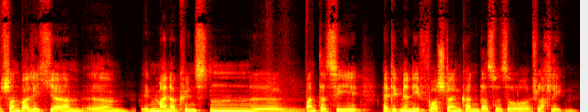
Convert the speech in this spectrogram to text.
Schon weil ich äh, äh, in meiner kühnsten äh, Fantasie hätte ich mir nie vorstellen können, dass wir so flach liegen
